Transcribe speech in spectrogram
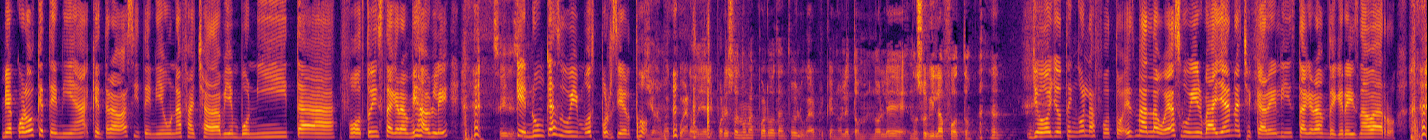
me acuerdo que tenía, que entrabas y tenía una fachada bien bonita, foto instagramable, que nunca subimos, por cierto. Yo no me acuerdo, por eso no me acuerdo tanto del lugar, porque no le, no le no subí la foto. yo, yo tengo la foto, es más, la voy a subir, vayan a checar el Instagram de Grace Navarro.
